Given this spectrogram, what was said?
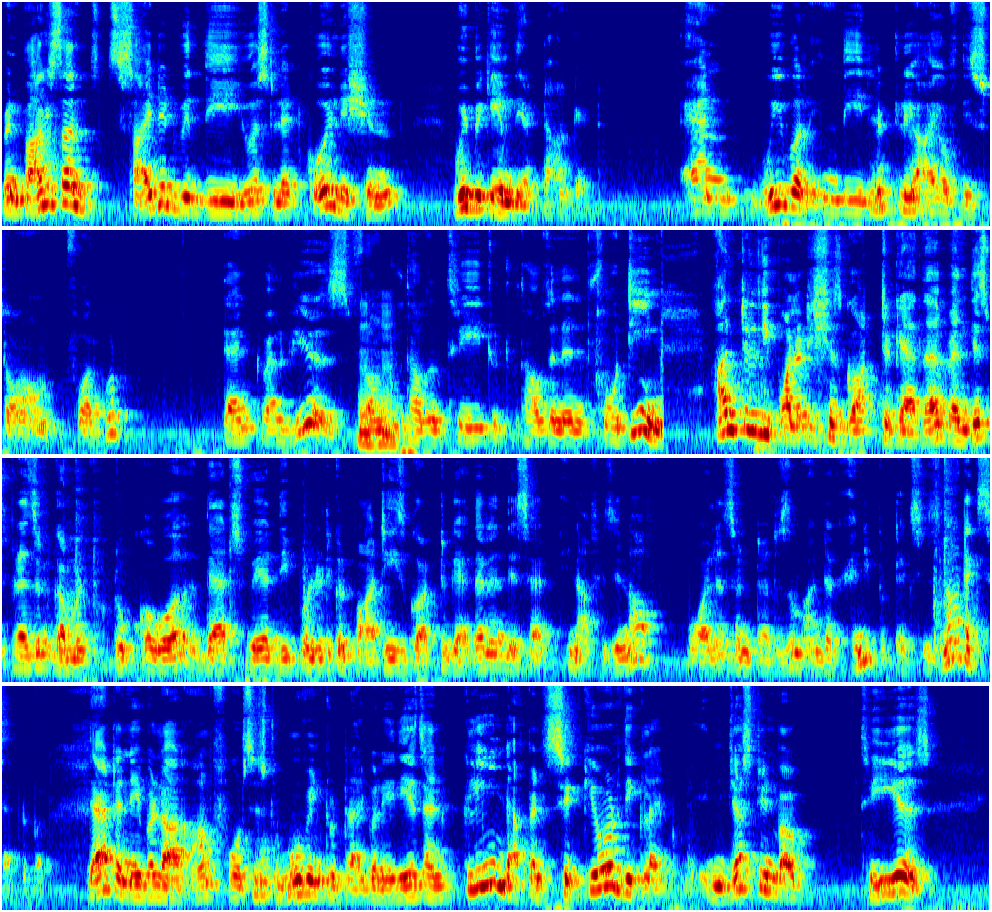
When Pakistan sided with the U.S.-led coalition, we became their target, and we were in the literally eye of the storm for good 10, 12 years, from mm-hmm. 2003 to 2014 until the politicians got together when this present government took over that's where the political parties got together and they said enough is enough violence and terrorism under any pretext is not acceptable that enabled our armed forces to move into tribal areas and cleaned up and secured the climate in just in about three years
